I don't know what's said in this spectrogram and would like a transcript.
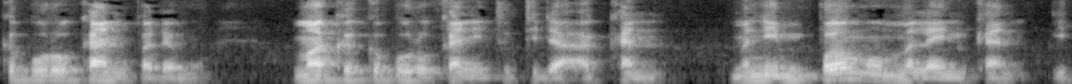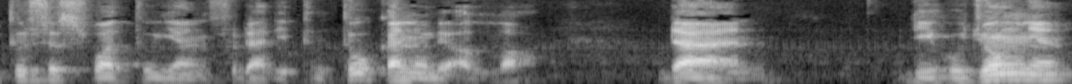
keburukan padamu, maka keburukan itu tidak akan menimpamu melainkan itu sesuatu yang sudah ditentukan oleh Allah. Dan di hujungnya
